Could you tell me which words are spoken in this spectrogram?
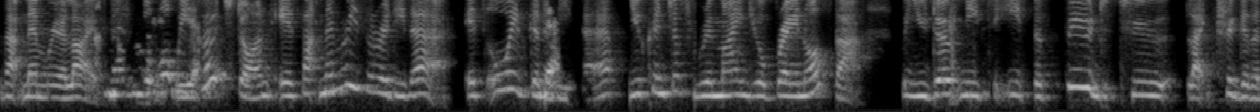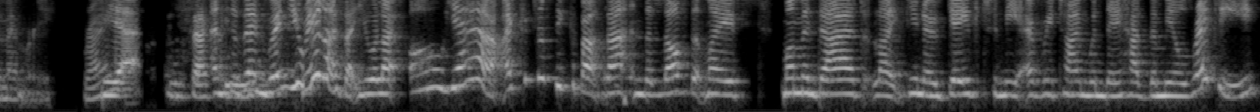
that memory alive. But what we yeah. coached on is that memory is already there. It's always going to yeah. be there. You can just remind your brain of that, but you don't need to eat the food to like trigger the memory right? Yeah, exactly. And so then when you realize that, you were like, oh yeah, I could just think about that and the love that my mom and dad like, you know, gave to me every time when they had the meal ready.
